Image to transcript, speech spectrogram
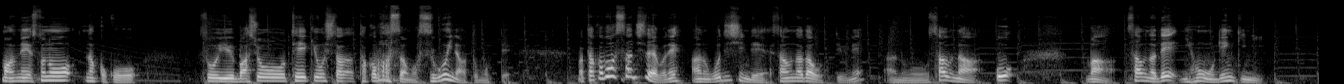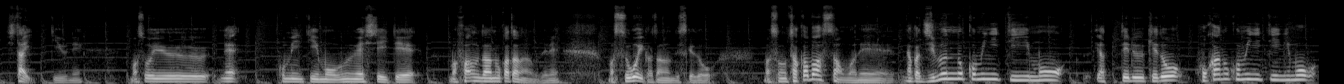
まあねそのなんかこうそういう場所を提供した高橋さんはすごいなと思って、まあ、高橋さん自体はねあのご自身でサウナダオっていうねあのサウナをまあサウナで日本を元気にしたいっていうね、まあ、そういうねコミュニティも運営していて、まあ、ファウンダーの方なのでね、まあ、すごい方なんですけど、まあ、その高橋さんはねなんか自分のコミュニティもやってるけど他のコミュニティにも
